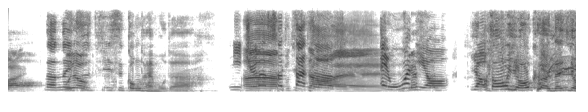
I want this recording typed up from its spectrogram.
来，哦那那只鸡是公台母的，你觉得生蛋的？哎，哎，我问你哦，要都有可能有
